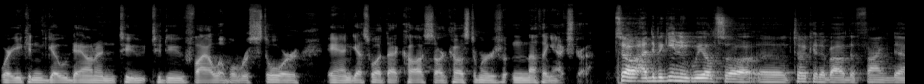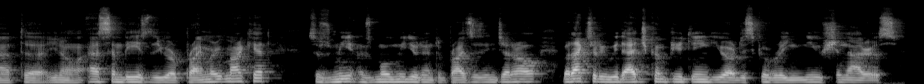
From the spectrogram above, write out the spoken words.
where you can go down and to to do file level restore. And guess what? That costs our customers nothing extra. So at the beginning, we also uh, talked about the fact that uh, you know SMB is your primary market, so small medium enterprises in general. But actually, with edge computing, you are discovering new scenarios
